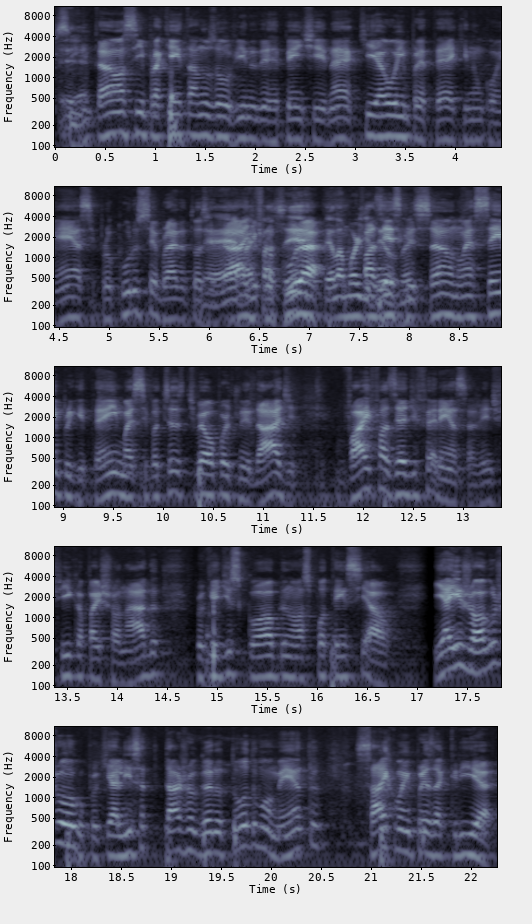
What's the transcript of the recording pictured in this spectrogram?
Sim. Então, assim, para quem está nos ouvindo de repente, né, que é o Empretec e não conhece, procura o Sebrae da tua É, cidade, fazer, procura pelo amor de fazer Deus, a né? inscrição, não é sempre que tem, mas se você tiver a oportunidade, vai fazer a diferença. A gente fica apaixonado porque descobre o nosso potencial. E aí joga o jogo, porque ali você está jogando todo momento, sai com uma empresa cria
